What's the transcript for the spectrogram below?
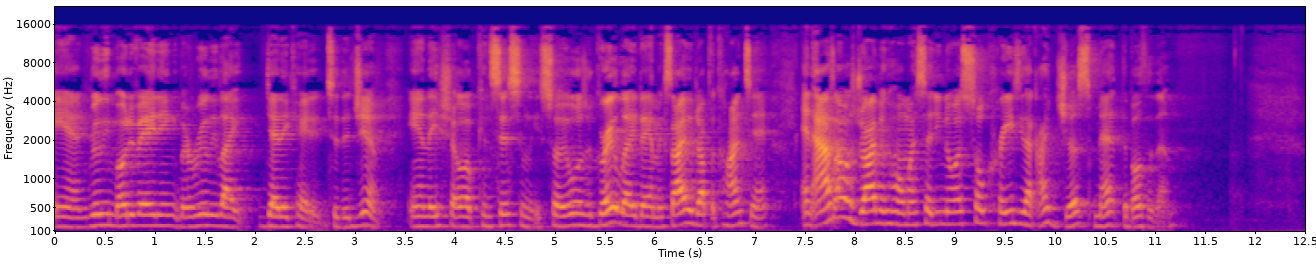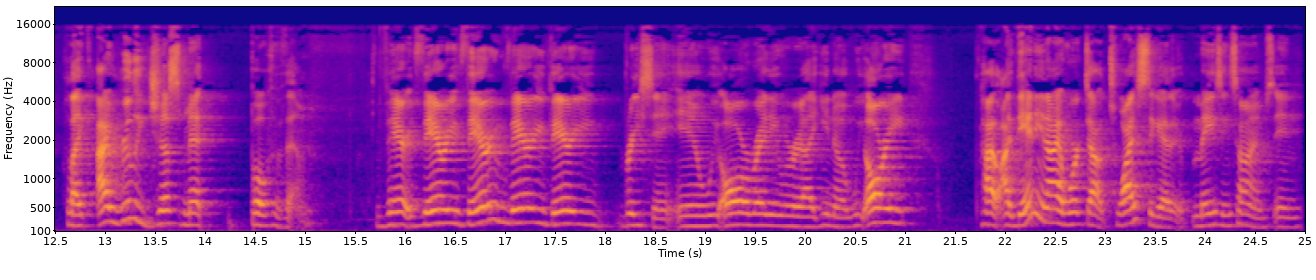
and really motivating, but really like dedicated to the gym. And they show up consistently. So it was a great leg day. I'm excited to drop the content. And as I was driving home, I said, you know, it's so crazy. Like I just met the both of them. Like I really just met both of them. Very, very, very, very, very recent. And we already were like, you know, we already how Danny and I worked out twice together, amazing times, and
